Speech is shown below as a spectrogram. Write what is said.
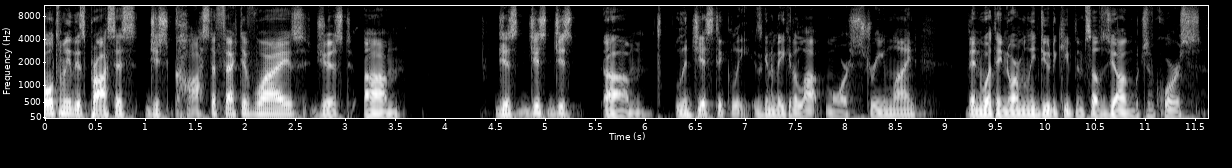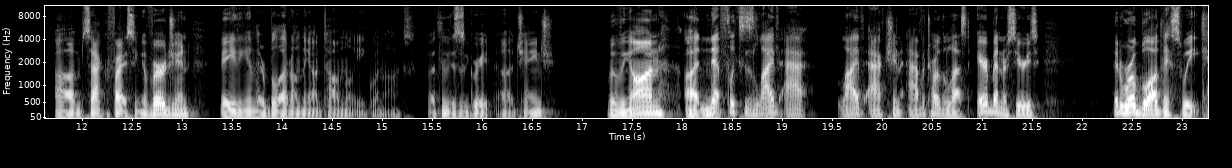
Ultimately, this process, just cost effective wise, just um, just just just um, logistically is going to make it a lot more streamlined than what they normally do to keep themselves young, which is of course um, sacrificing a virgin, bathing in their blood on the autumnal equinox. So I think this is a great uh, change. Moving on, uh, Netflix's live a- live action Avatar: The Last Airbender series hit a roadblock this week.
